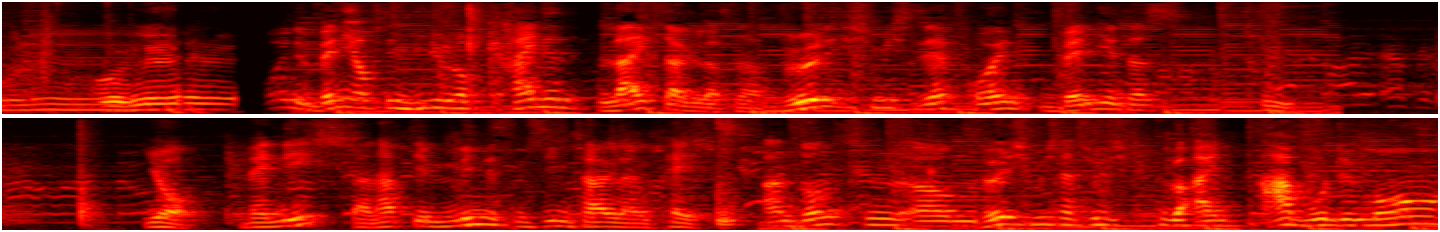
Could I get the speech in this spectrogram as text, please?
ole. Ole. Freunde, wenn ihr auf dem Video noch keinen Like da gelassen habt, würde ich mich sehr freuen, wenn ihr das tut. Jo, wenn nicht, dann habt ihr mindestens sieben Tage lang Pech. Ansonsten ähm, würde ich mich natürlich über ein Abonnement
